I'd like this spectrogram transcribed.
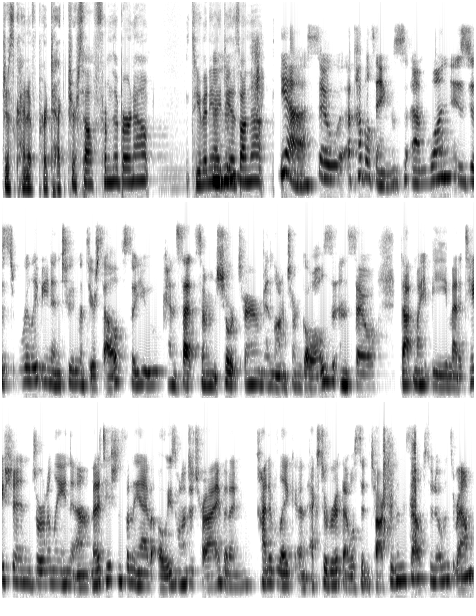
just kind of protect yourself from the burnout? Do you have any mm-hmm. ideas on that? Yeah. So, a couple things. Um, one is just really being in tune with yourself so you can set some short term and long term goals. And so, that might be meditation, journaling. Uh, meditation is something I've always wanted to try, but I'm kind of like an extrovert that will sit and talk to themselves so no one's around.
